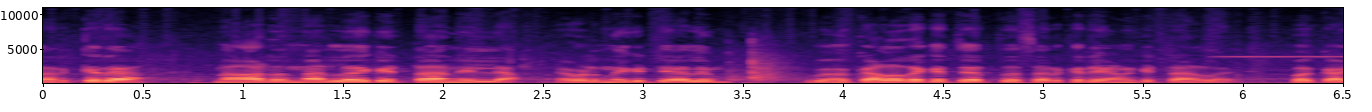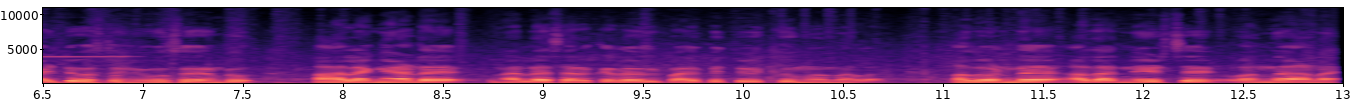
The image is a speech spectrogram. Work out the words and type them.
ശർക്കര നാടൻ നല്ലത് കിട്ടാനില്ല. എവിടെ നിന്ന് കിട്ടിയാലും കളറൊക്കെ ചേർത്ത ശർക്കരയാണ് കിട്ടാനുള്ളത്. ഇപ്പോൾ കഴിഞ്ഞ ദിവസം ന്യൂസ് കണ്ടു ആലങ്ങാട് നല്ല ശർക്കര ഉൽപ്പാദിപ്പിച്ച് വിൽക്കുന്നു എന്നുള്ളത്. അതുകൊണ്ട് അത് അന്വേഷിച്ച് വന്നതാണ്.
